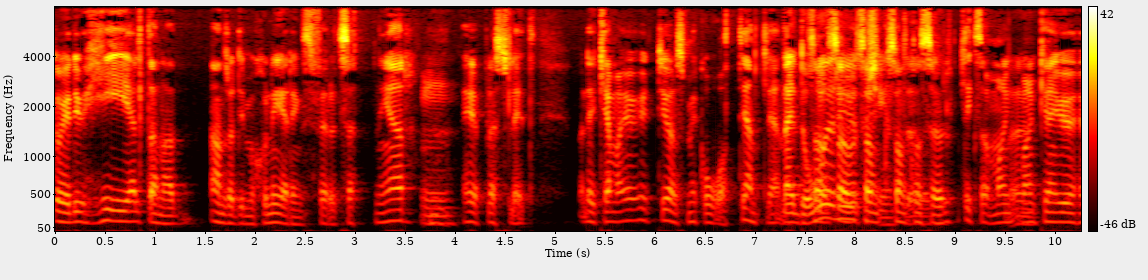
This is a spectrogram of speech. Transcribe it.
då är det ju helt andra, andra dimensioneringsförutsättningar Mm. helt plötsligt. Men det kan man ju inte göra så mycket åt egentligen. Nej, då som, är det som, ju som, som konsult liksom. Man, man kan ju...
